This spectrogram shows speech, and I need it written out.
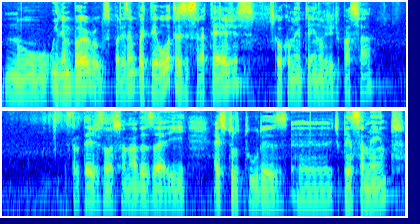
no William Burroughs, por exemplo, vai ter outras estratégias que eu comentei no vídeo passado, estratégias relacionadas aí a estruturas eh, de pensamento,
